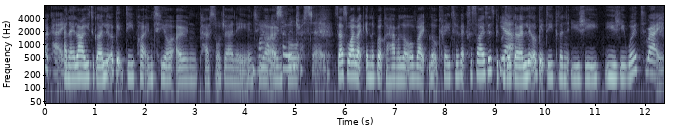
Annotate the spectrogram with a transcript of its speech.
Okay. And allow you to go a little bit deeper into your own personal journey, into Wow, your own that's so thoughts. interesting. So that's why, like in the book, I have a lot of like little creative exercises because Yeah. they go a little bit deeper than it usually usually would. Right.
